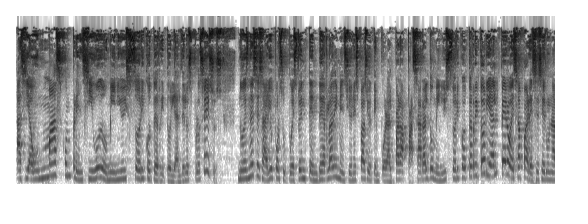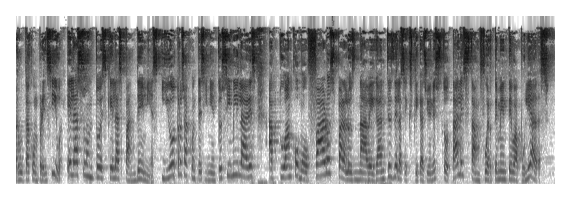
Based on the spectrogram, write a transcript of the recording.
hacia un más comprensivo dominio histórico territorial de los procesos. No es necesario, por supuesto, entender la dimensión espaciotemporal para pasar al dominio histórico territorial, pero esa parece ser una ruta comprensiva. El asunto es que las pandemias y otros acontecimientos similares actúan como faros para los navegantes de las explicaciones totales tan fuertemente vapuleadas.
